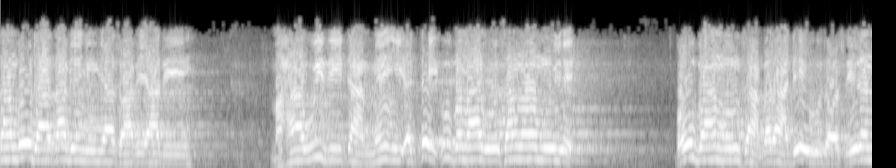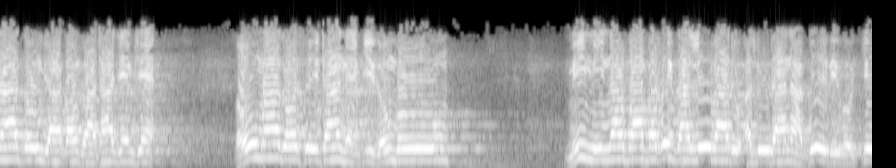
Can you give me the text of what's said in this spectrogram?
သမ္ဗုဒ္ဓသဗ္ဗညုများစွာဘုရားသည်မဟာဝိဇိတမင်းဤအတိတ်ဥပမာကိုဆောင်းတော်မူ၍ပုဗ္ဗမုံစပရတိဟုသောစေရနာသုံးပြကောင်းစွာထားခြင်းဖြင့်သုံးပါးသောစိတ်ထားနှင့်ပြည့်စုံဖို့ မိမိနောက်ပါပရိသတ်၄ပါးတို့အလှူဒါနပေးသည်ကိုကျေ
